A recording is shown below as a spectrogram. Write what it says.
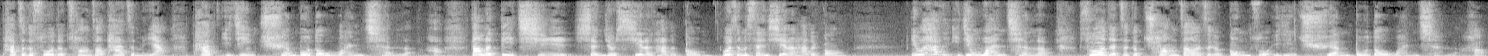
他这个所有的创造，他怎么样？他已经全部都完成了。好，到了第七日，神就歇了他的工。为什么神歇了他的工？因为他已经完成了所有的这个创造的这个工作，已经全部都完成了。好，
